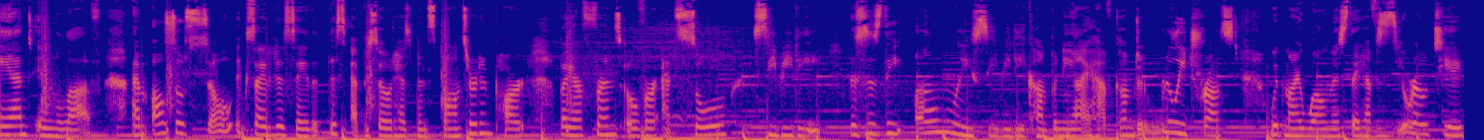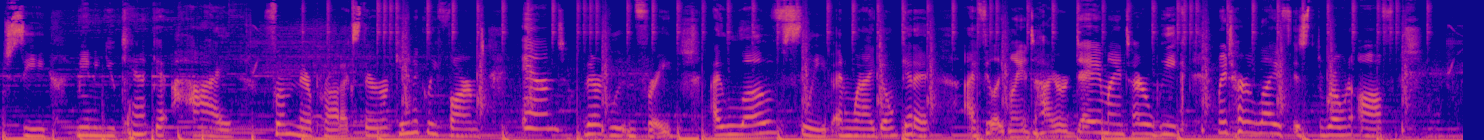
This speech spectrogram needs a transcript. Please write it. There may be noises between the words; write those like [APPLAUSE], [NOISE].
and in love. I'm also so excited to say that this episode has been sponsored in part by our friends over at Soul CBD. This is the only CBD company I have come to really trust with my wellness. They have zero THC, meaning you can't get high from their products. They're organically farmed and they're gluten free. I love sleep, and when I don't get it, I feel like my entire day, my entire week, my entire life is thrown off.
